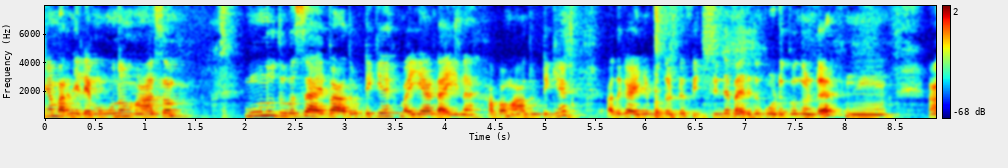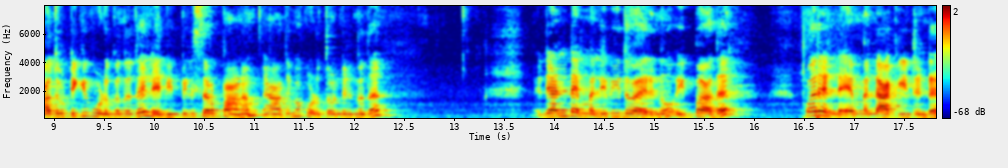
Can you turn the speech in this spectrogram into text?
ഞാൻ പറഞ്ഞില്ലേ മൂന്ന് മാസം മൂന്ന് ദിവസമായപ്പോൾ ആദൂട്ടിക്ക് വയ്യാണ്ടായിന്ന്. അപ്പം ആദൂട്ടിക്ക് അത് കഴിഞ്ഞപ്പോൾ തൊട്ട് ഫിക്സിന്റെ മരുന്ന് കൊടുക്കുന്നുണ്ട്. ആദൂട്ടിക്ക് കൊടുക്കുന്നത് ലെവിപ്പിൽ സിറപ്പാണ്. ആദ്യമേ കൊടുത്തുകൊണ്ടിരുന്നത് രണ്ട് എം എൽ വീതമായിരുന്നു. ഇപ്പോൾ അത് ഒരെ എം എൽ ആക്കിയിട്ടുണ്ട്.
